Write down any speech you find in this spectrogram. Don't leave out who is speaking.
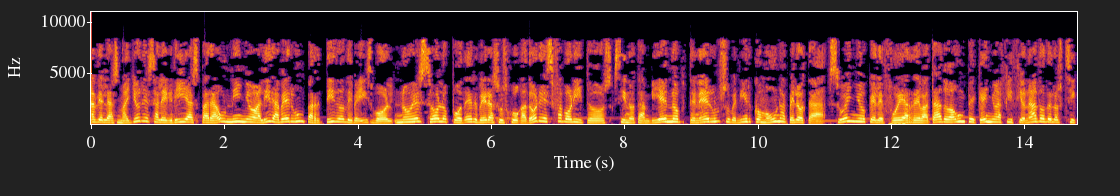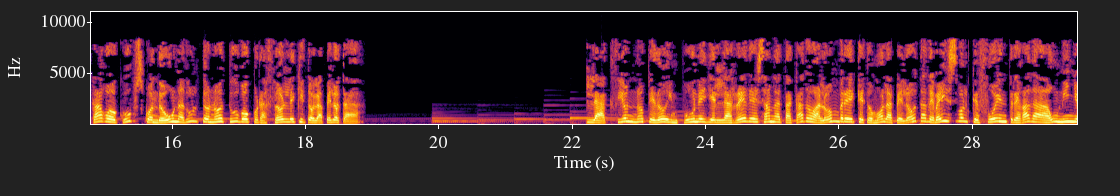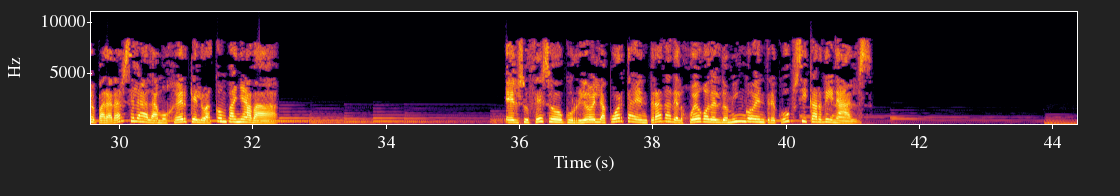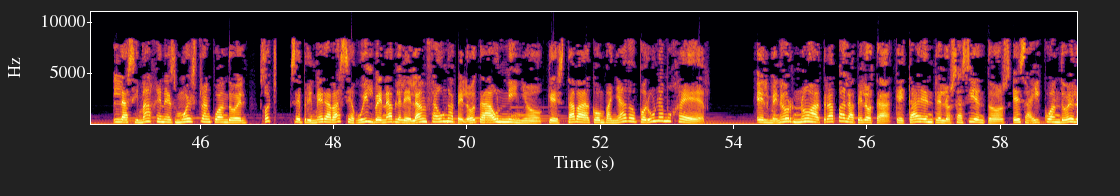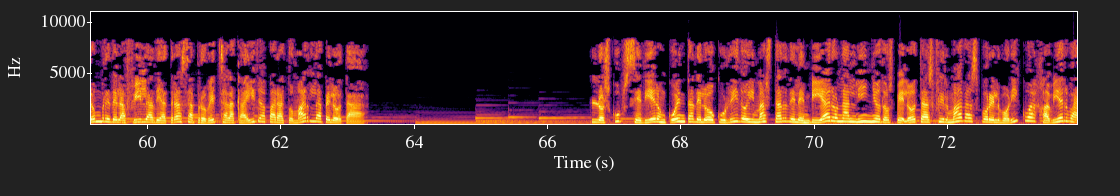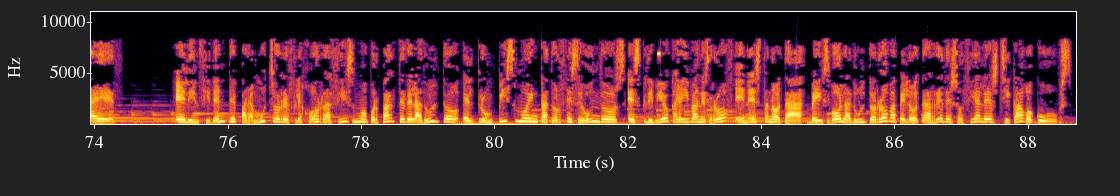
Speaker 1: Una de las mayores alegrías para un niño al ir a ver un partido de béisbol, no es solo poder ver a sus jugadores favoritos, sino también obtener un souvenir como una pelota, sueño que le fue arrebatado a un pequeño aficionado de los Chicago Cubs cuando un adulto no tuvo corazón le quitó la pelota. La acción no quedó impune y en las redes han atacado al hombre que tomó la pelota de béisbol que fue entregada a un niño para dársela a la mujer que lo acompañaba. El suceso ocurrió en la cuarta entrada del juego del domingo entre Cubs y Cardinals. Las imágenes muestran cuando el de primera base Will Venable le lanza una pelota a un niño, que estaba acompañado por una mujer. El menor no atrapa la pelota, que cae entre los asientos, es ahí cuando el hombre de la fila de atrás aprovecha la caída para tomar la pelota. Los Cubs se dieron cuenta de lo ocurrido y más tarde le enviaron al niño dos pelotas firmadas por el boricua Javier Baez. El incidente para muchos reflejó racismo por parte del adulto, el trumpismo en 14 segundos, escribió Kaivan Sroff, en esta nota, béisbol adulto roba pelota redes sociales Chicago Cubs.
